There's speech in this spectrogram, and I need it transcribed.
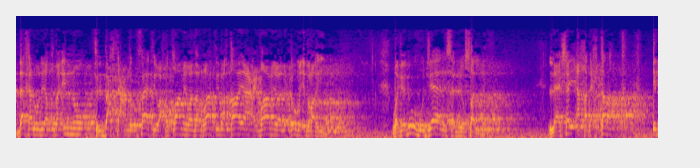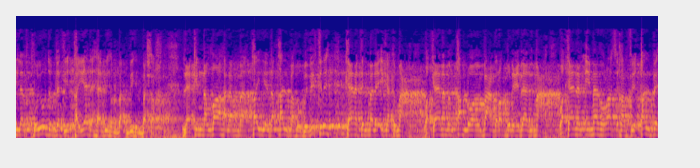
دخلوا ليطمئنوا في البحث عن رفات وحطام وذرات بقايا عظام ولحوم إبراهيم. وجدوه جالسا يصلي. لا شيء قد احترق إلا القيود التي قيدها به البشر. لكن الله لما قيد قلبه بذكره كانت الملائكة معه وكان من قبل ومن بعد رب العباد معه وكان الإيمان راسخا في قلبه.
